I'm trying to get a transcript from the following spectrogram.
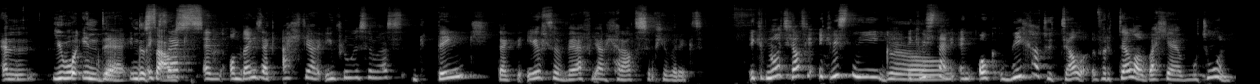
En you were in there, in de. Exact. En ondanks dat ik acht jaar influencer was, ik denk dat ik de eerste vijf jaar gratis heb gewerkt. Ik heb nooit geld ge- Ik wist niet. Girl. Ik wist dat niet. En ook, wie gaat u tellen, vertellen wat jij moet doen?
